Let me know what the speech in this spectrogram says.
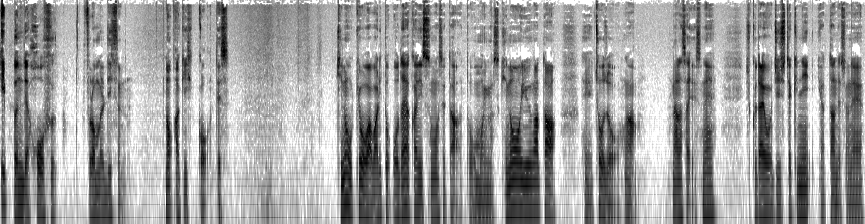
1分で抱負 from listen の秋彦です。昨日今日は割と穏やかに過ごせたと思います。昨日夕方、えー、長女が7歳ですね。宿題を自主的にやったんですよね。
